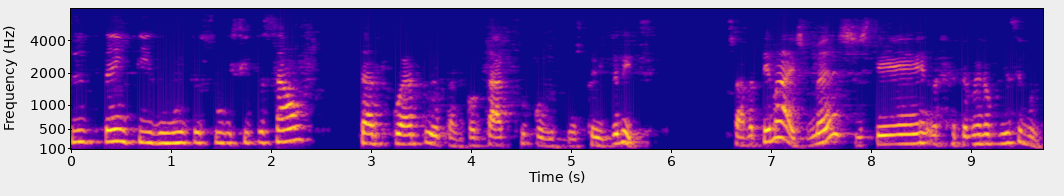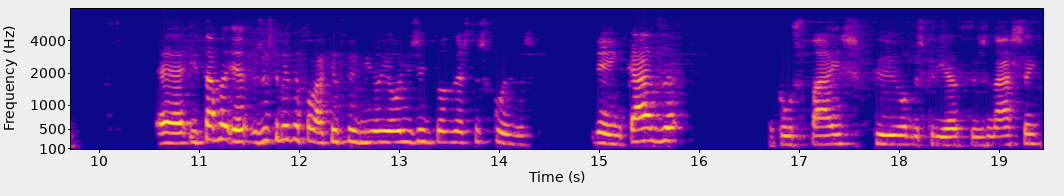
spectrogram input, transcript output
que têm tido muita solicitação, tanto quanto eu tenho contacto com os meus queridos amigos. Gostava de ter mais, mas isto é, também não podia ser muito. Uh, e estava justamente a falar que a família é a origem de todas estas coisas. É em casa, com os pais que, onde as crianças nascem,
